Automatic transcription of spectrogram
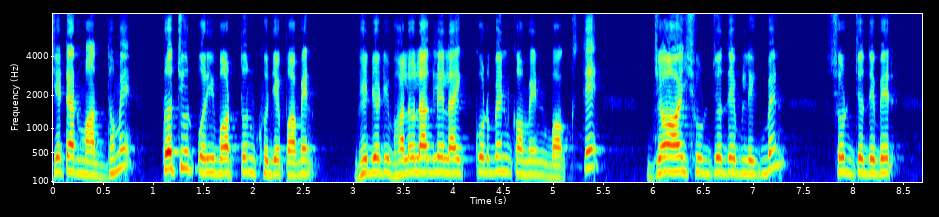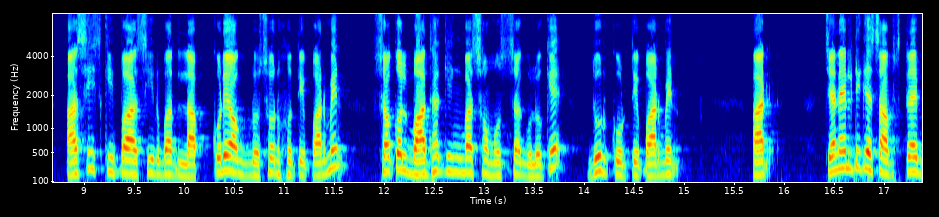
যেটার মাধ্যমে প্রচুর পরিবর্তন খুঁজে পাবেন। ভিডিওটি ভালো লাগলে লাইক করবেন, কমেন্ট বক্সে জয় সূর্যদেব লিখবেন। সূর্যদেবের আশিস কৃপা আশীর্বাদ লাভ করে অগ্রসর হতে পারবেন। সকল বাধা কিংবা সমস্যাগুলোকে দূর করতে পারবেন। আর চ্যানেলটিকে সাবস্ক্রাইব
